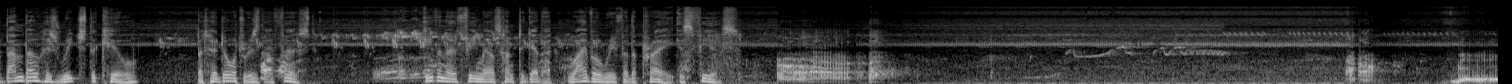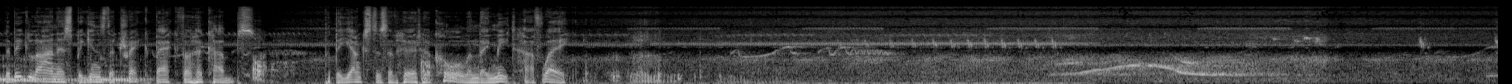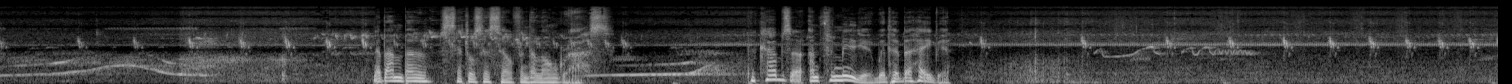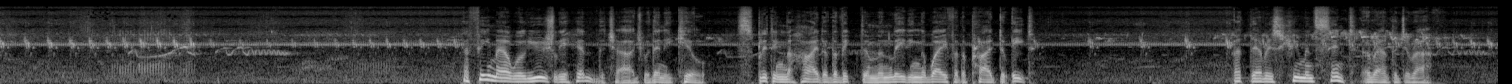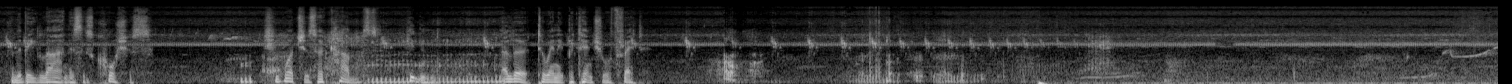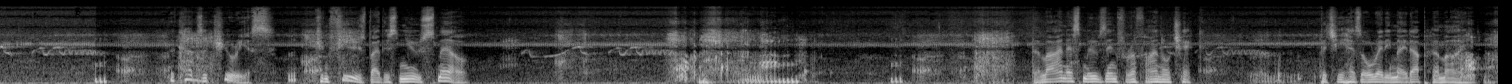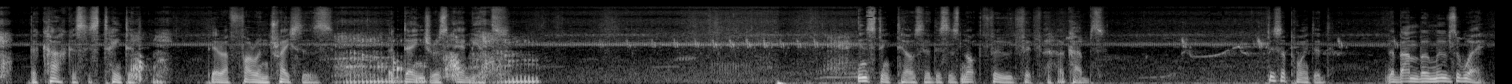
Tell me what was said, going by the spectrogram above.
Nabambo has reached the kill, but her daughter is there first. Even though females hunt together, rivalry for the prey is fierce. The big lioness begins the trek back for her cubs, but the youngsters have heard her call and they meet halfway. Nabambo settles herself in the long grass. The cubs are unfamiliar with her behaviour. A female will usually head the charge with any kill, splitting the hide of the victim and leading the way for the pride to eat. But there is human scent around the giraffe, and the big lioness is as cautious. She watches her cubs, hidden, alert to any potential threat. The cubs are curious, confused by this new smell. The lioness moves in for a final check. But she has already made up her mind. The carcass is tainted. There are foreign traces, a dangerous ambience. Instinct tells her this is not food fit for her cubs. Disappointed, Nabambo moves away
